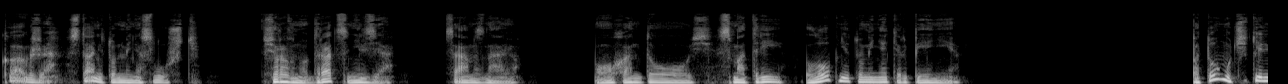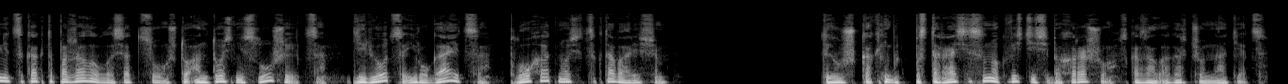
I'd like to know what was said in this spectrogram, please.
Как же, станет он меня слушать. Все равно драться нельзя. Сам знаю. Ох, Антось, смотри, лопнет у меня терпение». Потом учительница как-то пожаловалась отцу, что Антос не слушается, дерется и ругается, плохо относится к товарищам. «Ты уж как-нибудь постарайся, сынок, вести себя хорошо», — сказал огорченный отец.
